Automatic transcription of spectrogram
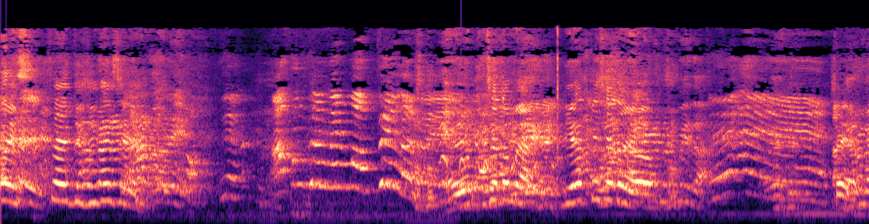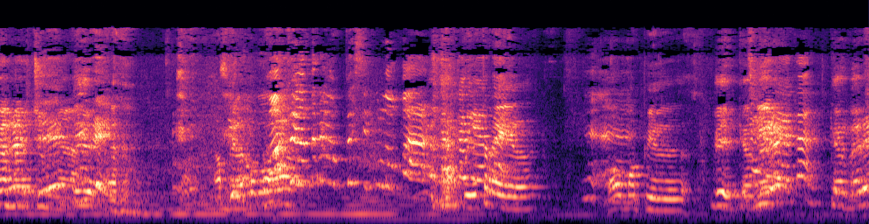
Eh, saya di sini sih. Aku nggak main mobil loh. Be. Ayo, bisa tuh Mbak. Lihat ke situ ya. Eh. Saya ambil apa? Mobil Mobil trail. Oh, mobil gambarnya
